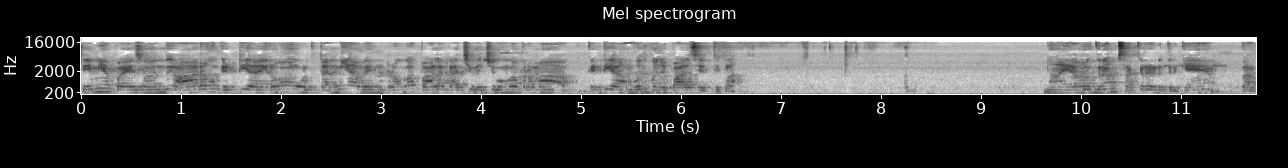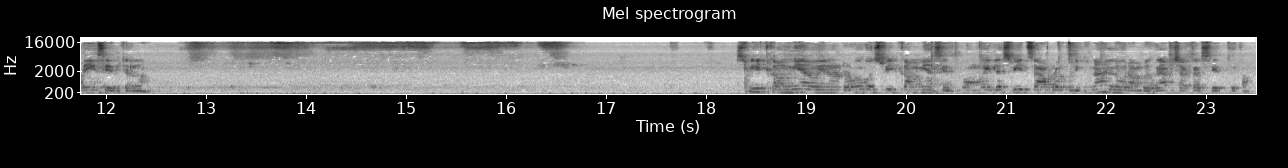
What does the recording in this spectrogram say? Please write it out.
சேமியா பாயசம் வந்து ஆறவும் கெட்டியாயிரும். உங்களுக்கு தண்ணியாக வேணுன்றவங்க பாலை காய்ச்சி வச்சுக்கோங்க. அப்புறமா கெட்டியாகும்போது கொஞ்சம் பால் சேர்த்துக்கலாம். நான் இரநூறு கிராம் சர்க்கரை எடுத்திருக்கேன். இப்போ அதையும் சேர்த்துடலாம். ஸ்வீட் கம்மியாக வேணுன்றவங்க கொஞ்சம் ஸ்வீட் கம்மியாக சேர்த்துக்கோங்க. இல்லை ஸ்வீட் சாப்பிட பிடிக்குன்னா இன்னும் ஒரு ஐம்பது கிராம் சக்கரை சேர்த்துக்கலாம்.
